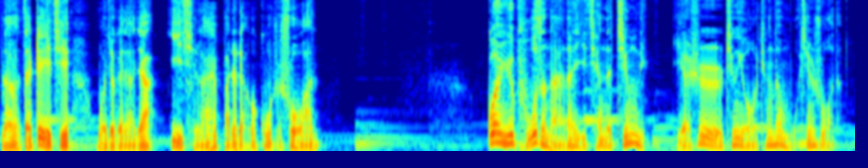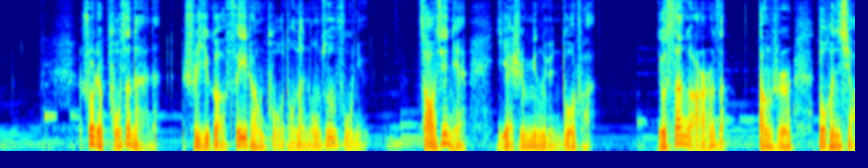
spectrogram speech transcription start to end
那在这一期，我就给大家一起来把这两个故事说完。关于菩萨奶奶以前的经历，也是听友听他母亲说的。说这菩萨奶奶是一个非常普通的农村妇女，早些年也是命运多舛，有三个儿子，当时都很小，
